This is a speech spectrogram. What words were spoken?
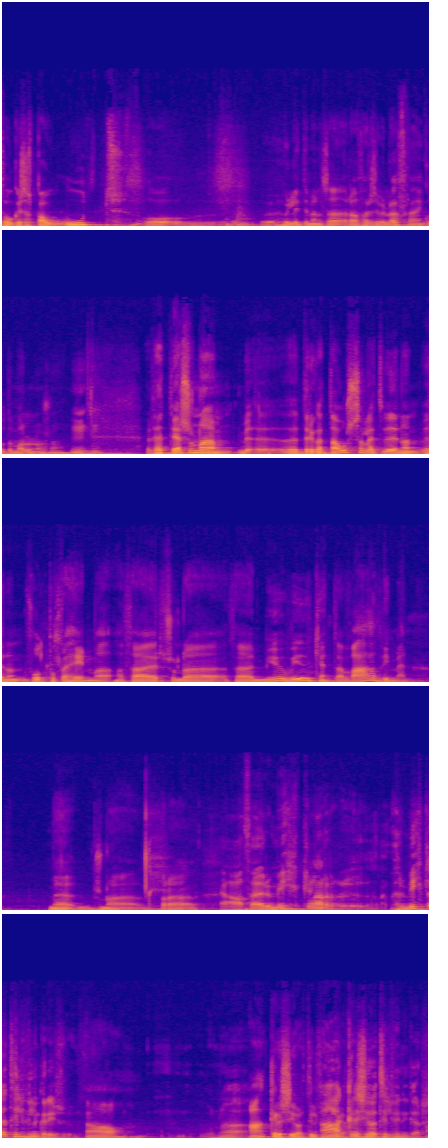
tók þess að spá út og hugleiti með þess að ráðfæri sér við lögfræðing út af málunum og svona. Mm þetta er svona, þetta er eitthvað dásalegt við hennan, fótbolta heima að það er svona, það er mjög viðkjent að vaðimenn með svona bara, já, það eru miklar það eru miklar tilfinningar í þessu. Já, svona aggressívar tilfinningar. aggressífa tilfinningar.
